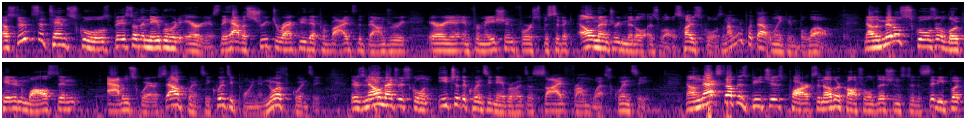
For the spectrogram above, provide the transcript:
Now students attend schools based on the neighborhood areas. They have a street directory that provides the boundary area information for specific elementary, middle, as well as high schools. And I'm going to put that link in below. Now the middle schools are located in Wollaston, Adams Square, South Quincy, Quincy Point, and North Quincy. There's an elementary school in each of the Quincy neighborhoods aside from West Quincy. Now next up is beaches, parks, and other cultural additions to the city, but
